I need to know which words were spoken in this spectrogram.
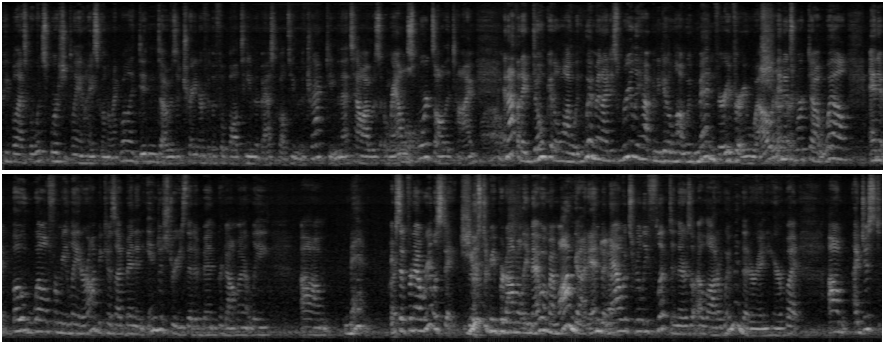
people ask, "Well, what sports you play in high school?" And I'm like, "Well, I didn't. I was a trainer for the football team, the basketball team, and the track team, and that's how I was around Cool. sports all the time." Wow. And not that I don't get along with women, I just really happen to get along with men very, very well, and it's worked out well. And it bode well for me later on because I've been in industries that have been predominantly um, men. Right. Except for now, real estate. It Sure. Used to be predominantly men when my mom got in, but Yeah. now it's really flipped, and there's a lot of women that are in here. But um, I just,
